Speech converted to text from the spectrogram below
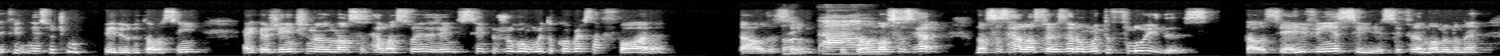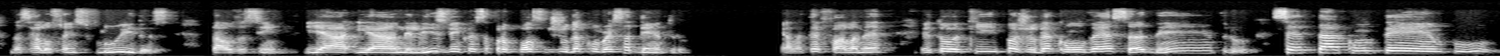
enfim, nesse último período tal assim, é que a gente nas nossas relações a gente sempre jogou muito conversa fora, tal assim. Total. Então nossas nossas relações eram muito fluidas, tal assim. Aí vem esse esse fenômeno, né, das relações fluidas, tal assim. E a e a Annelise vem com essa proposta de jogar conversa dentro. Ela até fala, né? Eu tô aqui para jogar conversa dentro. Você tá com tempo.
